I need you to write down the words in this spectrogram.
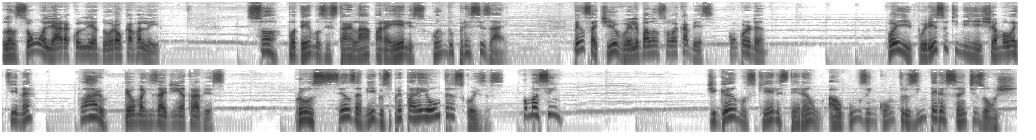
Lançou um olhar acolhedor ao cavaleiro. Só podemos estar lá para eles quando precisarem. Pensativo, ele balançou a cabeça, concordando. Foi por isso que me chamou aqui, né? Claro, deu uma risadinha travessa. Pros seus amigos preparei outras coisas. Como assim? Digamos que eles terão alguns encontros interessantes hoje.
